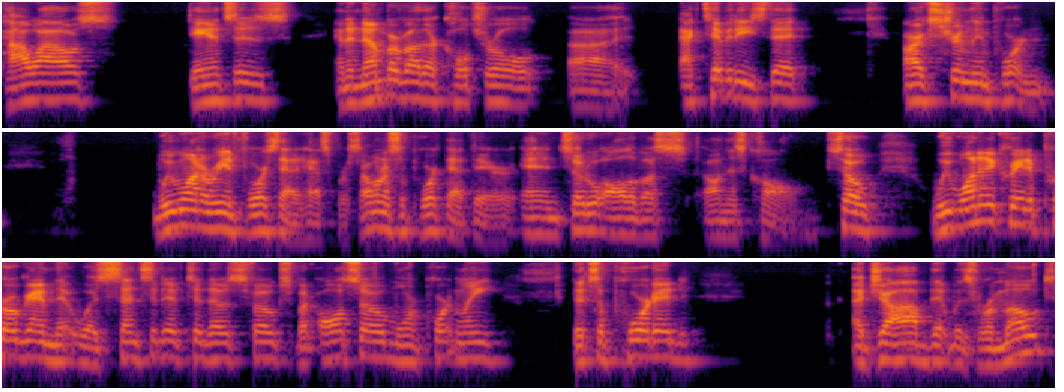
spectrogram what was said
powwows dances and a number of other cultural uh, activities that are extremely important we want to reinforce that at Hesperus. I want to support that there. And so do all of us on this call. So we wanted to create a program that was sensitive to those folks, but also more importantly, that supported a job that was remote,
